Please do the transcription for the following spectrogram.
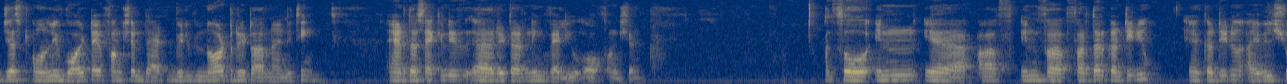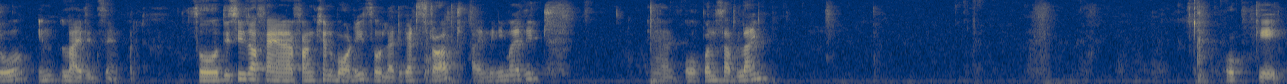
just only void type function that will not return anything. And the second is uh, returning value of function. So in uh, in further continue uh, continue I will show in live example. So this is a function body. So let's get start. I minimize it and open sublime. Okay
